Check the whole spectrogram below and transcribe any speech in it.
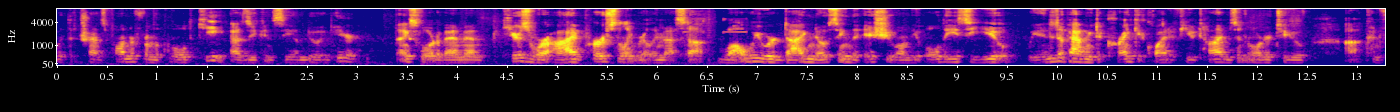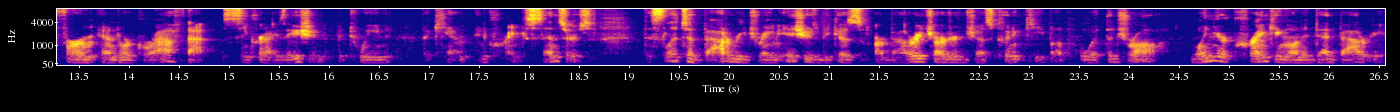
with the transponder from the old key, as you can see I'm doing here. Thanks, Florida Vanman. Here's where I personally really messed up. While we were diagnosing the issue on the old ECU, we ended up having to crank it quite a few times in order to uh, confirm and or graph that synchronization between the cam and crank sensors. This led to battery drain issues because our battery charger just couldn't keep up with the draw. When you're cranking on a dead battery,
